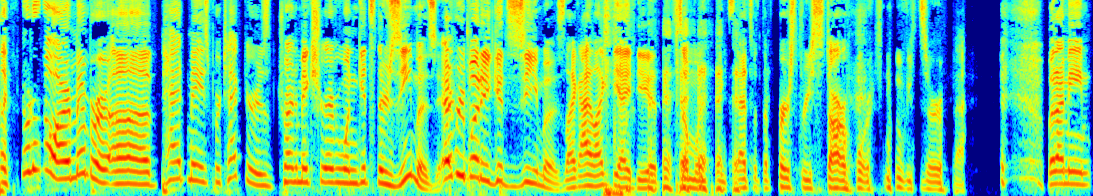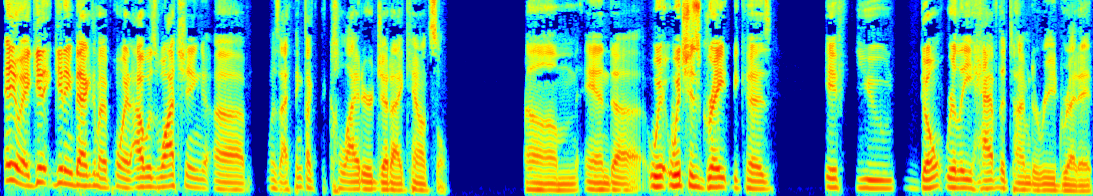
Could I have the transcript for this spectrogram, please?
like no no no i remember uh padme's protector is trying to make sure everyone gets their zimas everybody gets zimas like i like the idea that someone thinks that's what the first three star wars movies are about but i mean anyway get, getting back to my point i was watching uh was i think like the collider jedi council um and uh w- which is great because if you don't really have the time to read reddit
